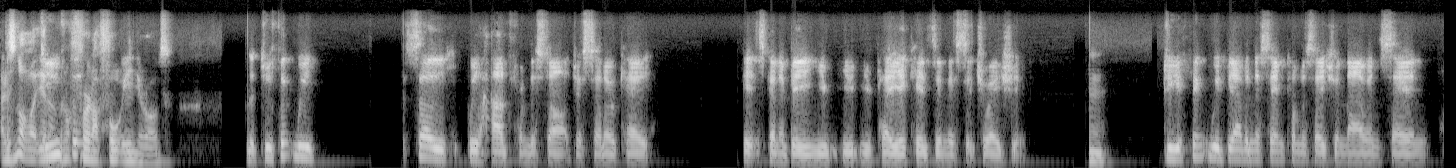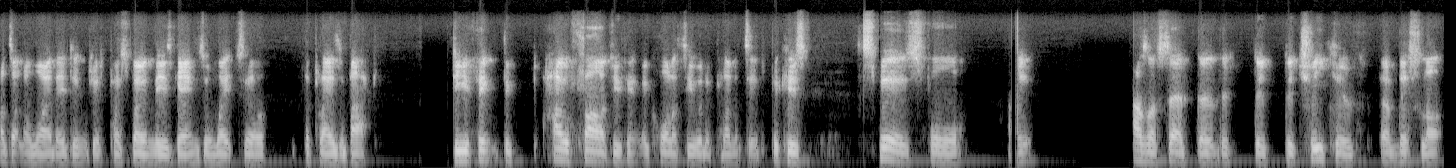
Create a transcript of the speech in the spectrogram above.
And it's not like you Do know, you we're not think- throwing out fourteen year olds. Do you think we say we had from the start just said, okay, it's going to be you, you, you play your kids in this situation? Hmm. Do you think we'd be having the same conversation now and saying, I don't know why they didn't just postpone these games and wait till the players are back? Do you think the how far do you think the quality would have plummeted? Because Spurs, for I mean, as I've said, the the, the, the cheek of, of this lot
